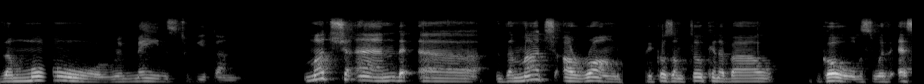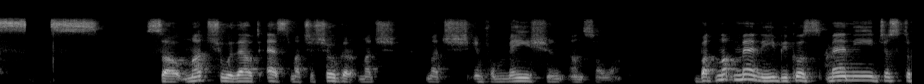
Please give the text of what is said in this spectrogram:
the more remains to be done. Much and uh, the much are wrong because I'm talking about goals with S. So much without S, much sugar, much, much information and so on. But not many because many just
